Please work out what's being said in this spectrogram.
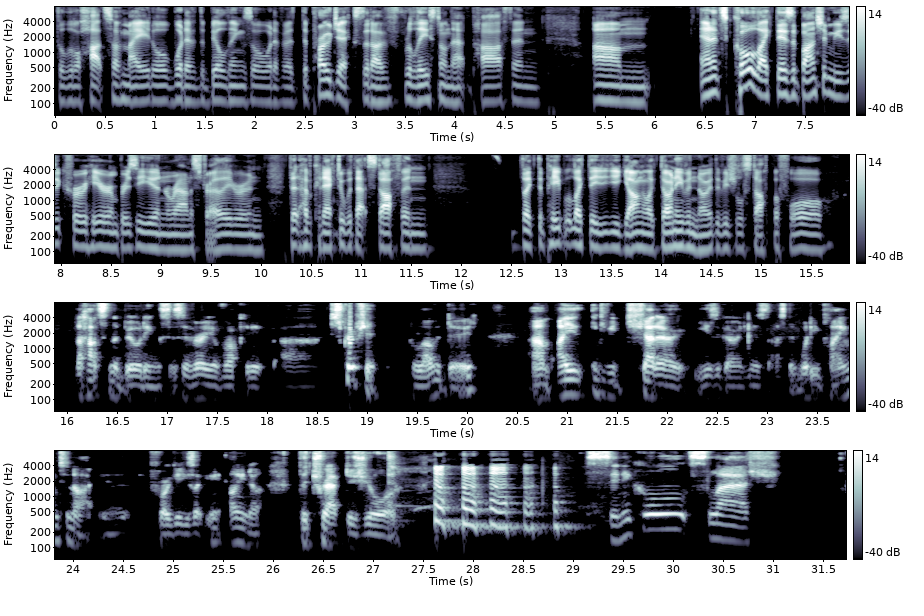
the little huts I've made or whatever the buildings or whatever the projects that I've released on that path and um and it's cool like there's a bunch of music crew here in Brizzy and around Australia and that have connected with that stuff and like the people like the you're young like don't even know the visual stuff before. The huts and the buildings is a very evocative uh, description. I love it dude. Um, I interviewed Shadow years ago and he was I said what are you playing tonight? You know before a gig he's like oh you know the trap du jour. Cynical slash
